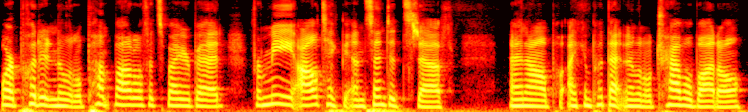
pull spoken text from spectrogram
or put it in a little pump bottle if it's by your bed. For me i'll take the unscented stuff and i'll i can put that in a little travel bottle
